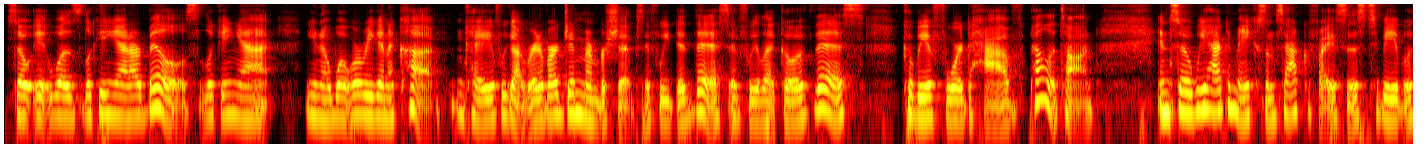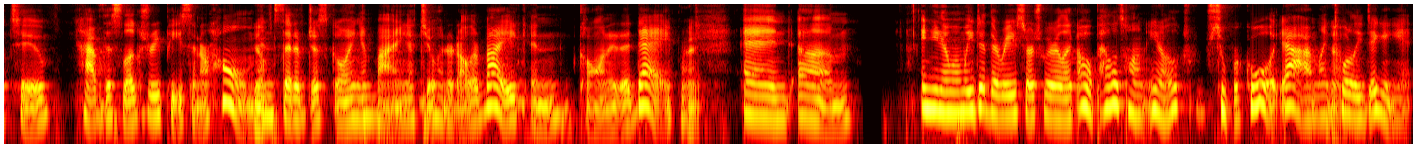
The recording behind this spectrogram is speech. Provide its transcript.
So it was looking at our bills, looking at, you know, what were we going to cut? Okay. If we got rid of our gym memberships, if we did this, if we let go of this, could we afford to have Peloton? And so we had to make some sacrifices to be able to have this luxury piece in our home instead of just going and buying a $200 bike and calling it a day. Right. And, um, and you know, when we did the research, we were like, oh, Peloton, you know, looks super cool. Yeah, I'm like totally digging it.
